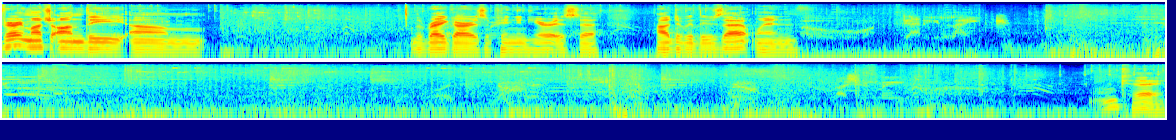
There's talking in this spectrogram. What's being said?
Very much on the um. The Rehgar's opinion here is to how did we lose that when. Okay.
